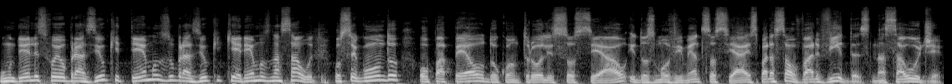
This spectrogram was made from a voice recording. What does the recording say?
Um deles foi o Brasil que temos, o Brasil que queremos na saúde. O segundo, o papel do controle social e dos movimentos sociais para salvar vidas na saúde.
